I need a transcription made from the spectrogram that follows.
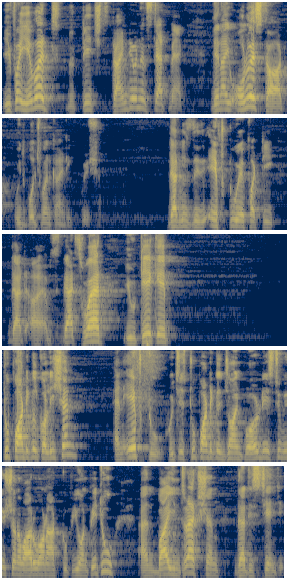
If I ever teach time dependent StatMech, then I always start with Boltzmann kinetic equation. That means the F2, F30 that uh, that is where you take a two particle collision and F2 which is two particle joint probability distribution of R1, R2, P1, P2 and by interaction that is changing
